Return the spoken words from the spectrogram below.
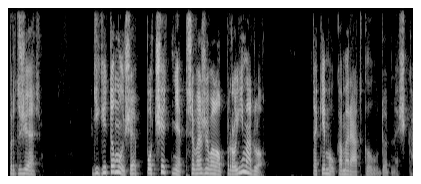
Protože díky tomu, že početně převažovalo projímadlo, tak je mou kamarádkou do dneška.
